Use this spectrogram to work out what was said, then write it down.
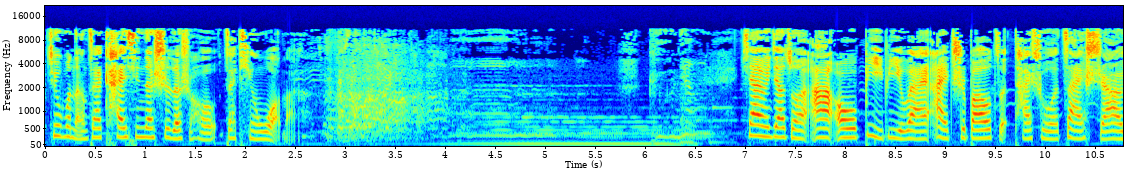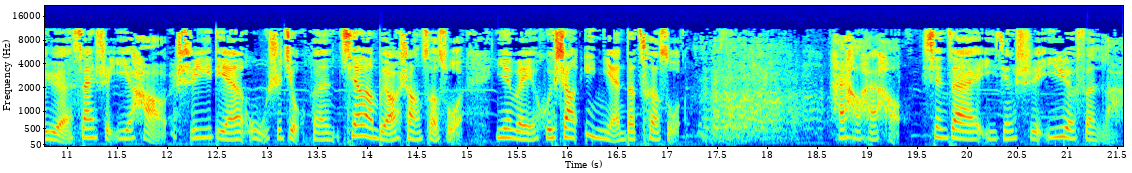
就不能在开心的事的时候再听我吗？下一位叫做 R O B B Y 爱吃包子，他说在十二月三十一号十一点五十九分，千万不要上厕所，因为会上一年的厕所。还好还好，现在已经是一月份啦。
